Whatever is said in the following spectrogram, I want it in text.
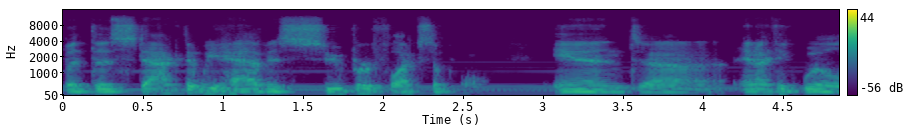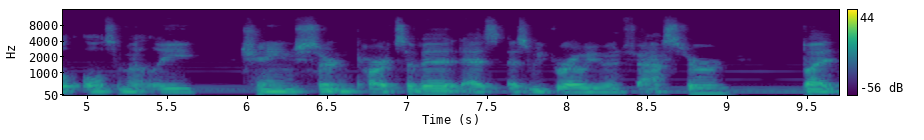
But the stack that we have is super flexible, and uh, and I think we'll ultimately change certain parts of it as as we grow even faster. But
